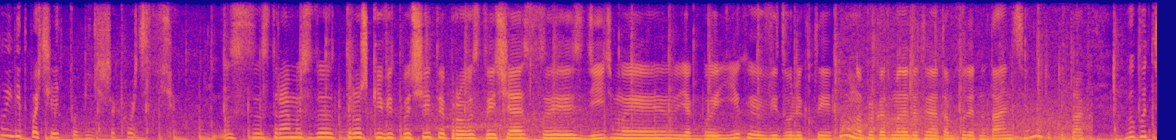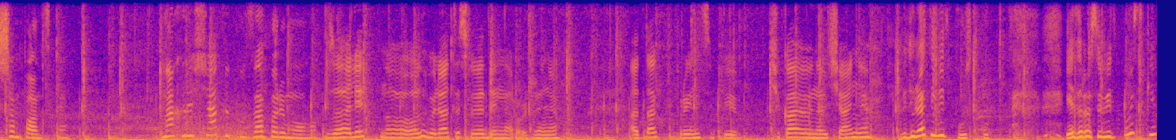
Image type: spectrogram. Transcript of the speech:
Ну і відпочити побільше хочеться. Стараємося трошки відпочити, провести час е, з дітьми, якби їх відволікти. Ну, наприклад, в мене дитина там ходить на танці. Ну тобто так. випити шампанське. На хрещатику за перемогу. Взагалі, ну, гуляти своє день народження. А так, в принципі, чекаю навчання. відгуляти відпустку. Я зараз у відпустці.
